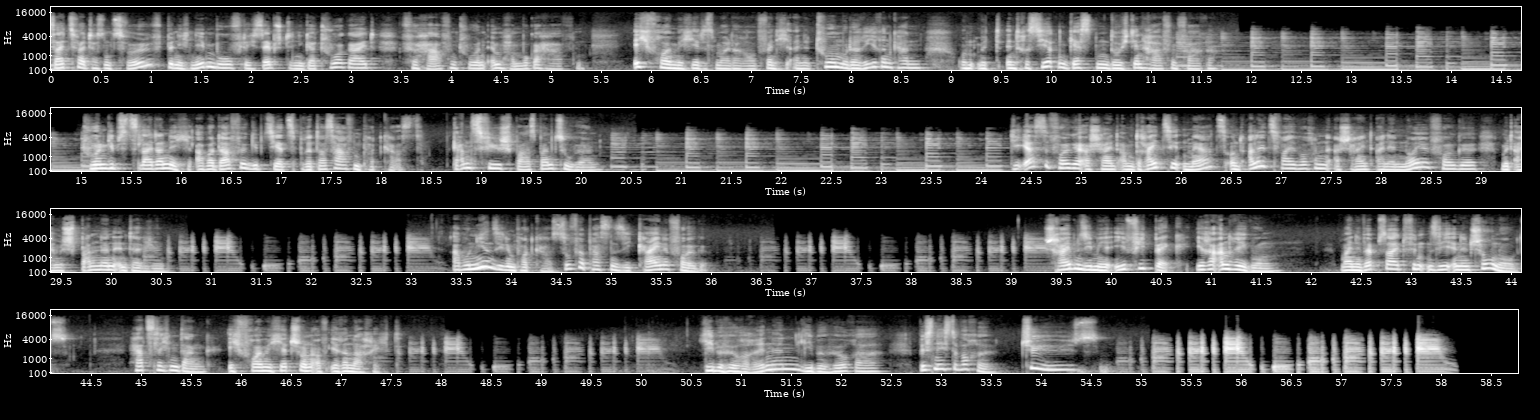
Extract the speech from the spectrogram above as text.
Seit 2012 bin ich nebenberuflich selbstständiger Tourguide für Hafentouren im Hamburger Hafen. Ich freue mich jedes Mal darauf, wenn ich eine Tour moderieren kann und mit interessierten Gästen durch den Hafen fahre. Touren gibt es jetzt leider nicht, aber dafür gibt es jetzt Britta's Hafen Podcast. Ganz viel Spaß beim Zuhören. Die erste Folge erscheint am 13. März und alle zwei Wochen erscheint eine neue Folge mit einem spannenden Interview. Abonnieren Sie den Podcast, so verpassen Sie keine Folge. Schreiben Sie mir Ihr Feedback, Ihre Anregungen. Meine Website finden Sie in den Show Notes. Herzlichen Dank. Ich freue mich jetzt schon auf Ihre Nachricht. Liebe Hörerinnen, liebe Hörer, bis nächste Woche. Tschüss.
